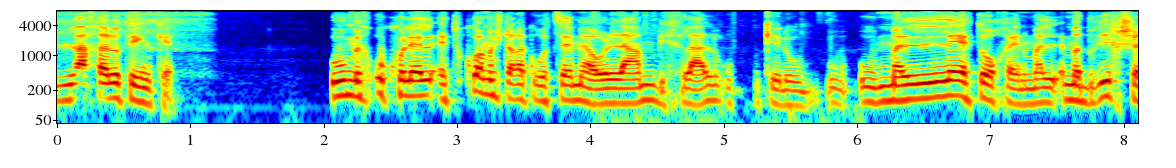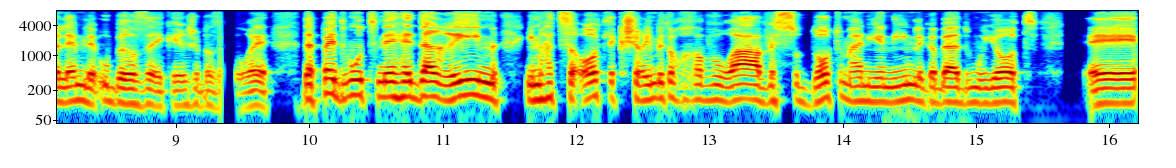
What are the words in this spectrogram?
לחלוטין כן. הוא, הוא כולל את כל מה שאתה רק רוצה מהעולם בכלל, הוא כאילו, הוא, הוא מלא תוכן, מל, מדריך שלם לאובר זייקר שבזה קורה, דפי דמות נהדרים עם הצעות לקשרים בתוך החבורה וסודות מעניינים לגבי הדמויות, אה,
